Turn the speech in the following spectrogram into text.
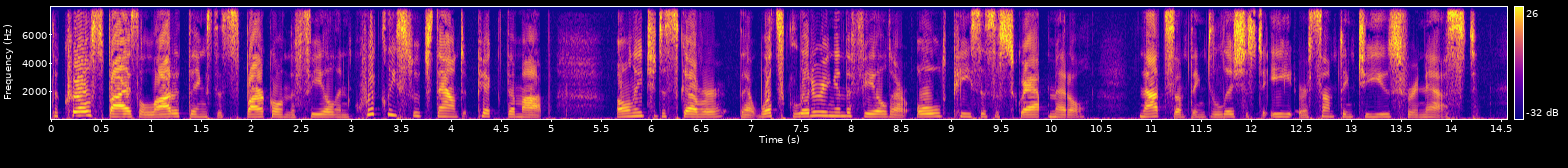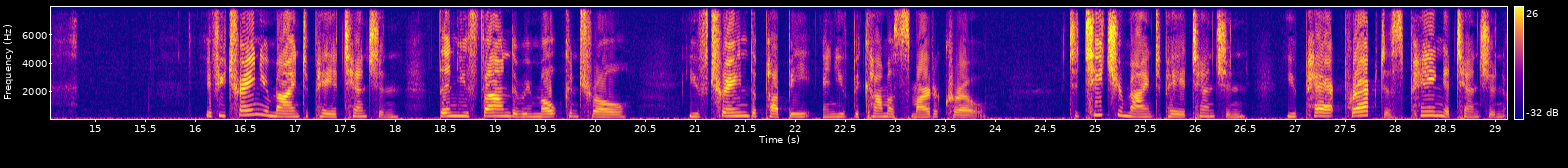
The crow spies a lot of things that sparkle in the field and quickly swoops down to pick them up, only to discover that what's glittering in the field are old pieces of scrap metal, not something delicious to eat or something to use for a nest. If you train your mind to pay attention, then you've found the remote control, you've trained the puppy, and you've become a smarter crow. To teach your mind to pay attention, you pa- practice paying attention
